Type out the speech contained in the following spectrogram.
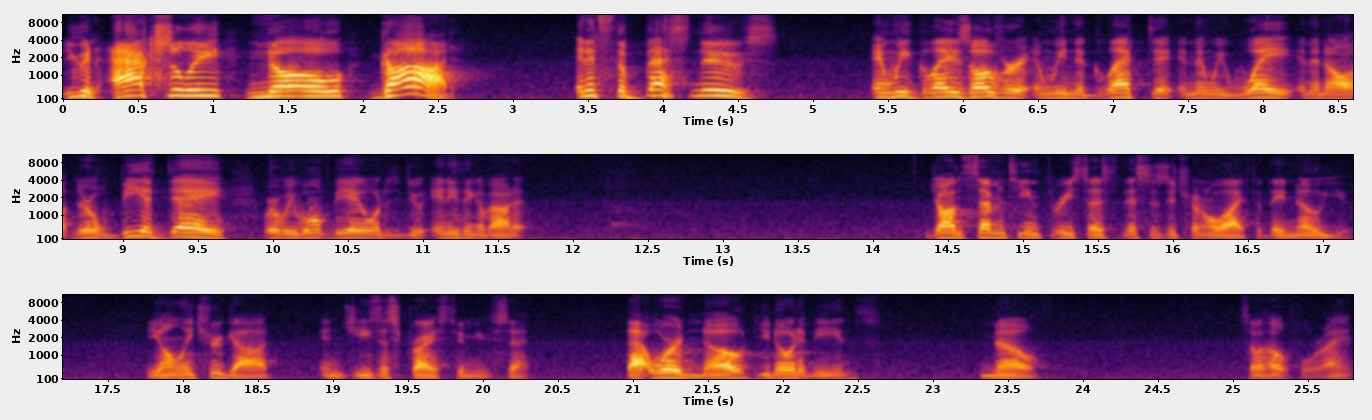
You can actually know God. And it's the best news. And we glaze over it and we neglect it and then we wait, and then there will be a day where we won't be able to do anything about it. John 17, 3 says, This is eternal life, that they know you, the only true God, and Jesus Christ, whom you've sent. That word know, do you know what it means? No. So helpful, right?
